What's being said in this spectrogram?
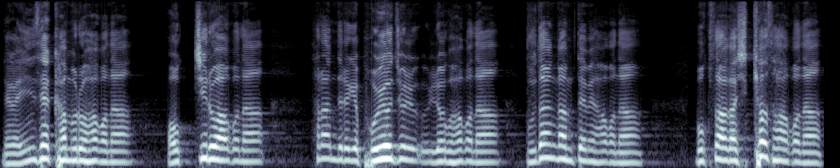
내가 인색함으로 하거나 억지로 하거나 사람들에게 보여주려고 하거나 부담감 때문에 하거나 목사가 시켜서 하거나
